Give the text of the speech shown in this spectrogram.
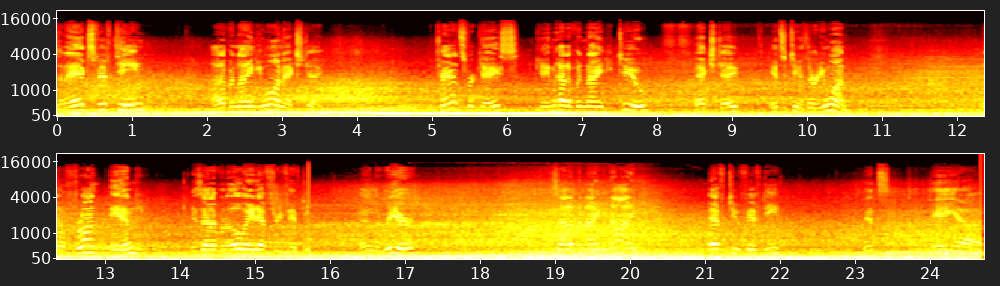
is an AX15 out of a 91 XJ. The transfer case came out of a 92 XJ. It's a 231. The front end is out of an 08 F350, and the rear is out of a 99 F250. It's a uh,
